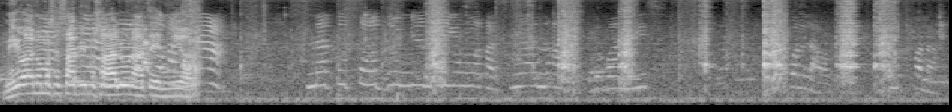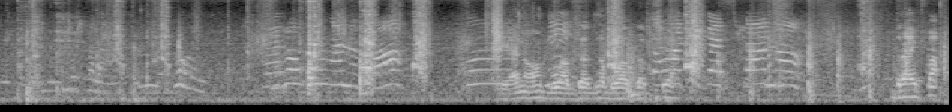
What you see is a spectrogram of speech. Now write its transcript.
Miyo, ano masasabi mo sa halo natin, Miyo? Natutodo niyo na yung lakas niya na Lebanese. Dapat lang. Ano pala? Ano pala? Pero kung ano ba? Kung Ayan oh, buwagag na buwagag siya. Dry pack. Mm,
